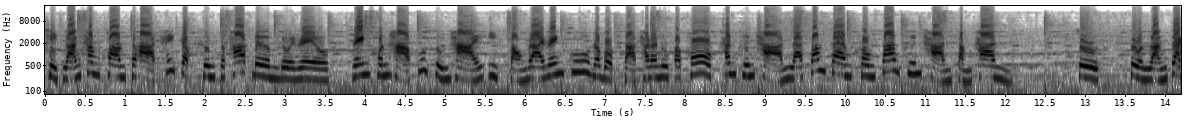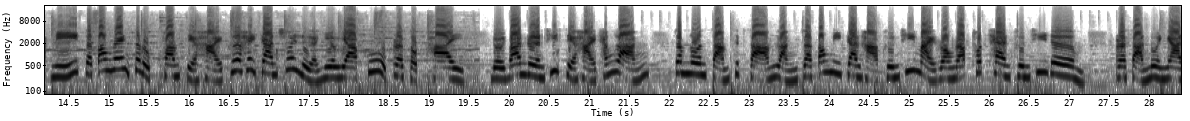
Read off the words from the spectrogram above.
ฉีดล้างทำความสะอาดให้กลับคืนสภาพเดิมโดยเร็ว เร่งค้นหาผู้สูญหายอีก2รายเร่งกู้ระบบสาธารณูปโภคขั้นพื้นฐาน และซ่อมแซมโครงสร้างพื้นฐานสำคัญจุดส่วนหลังจากนี้จะต้องเร่งสรุปความเสียหายเพื่อให้การช่วยเหลือเยียวยาผู้ประสบภัย โดยบ้านเรือนที่เสียหายทั้งหลังจำนวน 33 หลังจะต้องมีการหาพื้นที่ใหม่รองรับทดแทนพื้นที่เดิม ประสานหน่วยงาน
